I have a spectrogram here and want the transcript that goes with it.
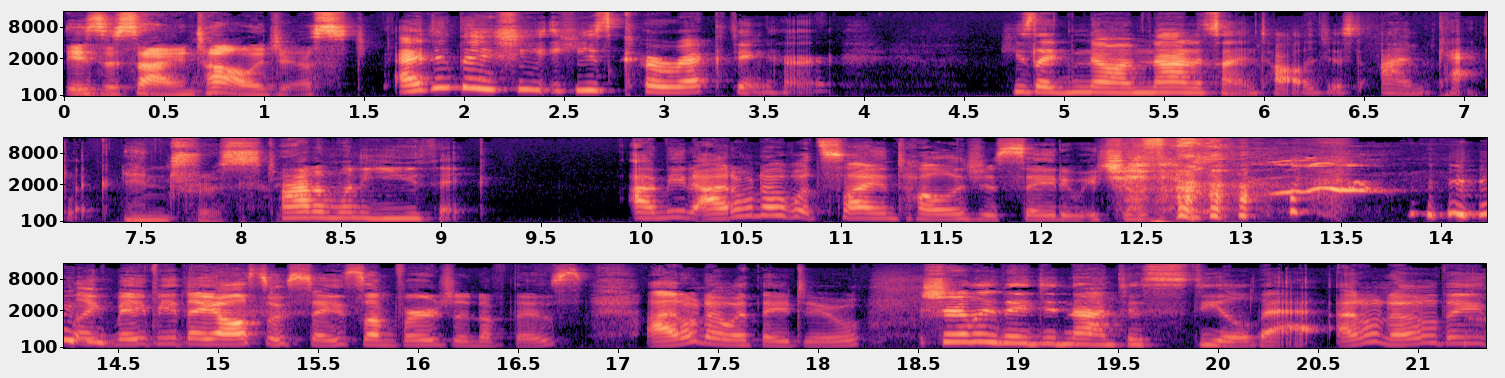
is a Scientologist. I think that she he's correcting her. He's like, no, I'm not a Scientologist. I'm Catholic. Interesting. Adam, what do you think? I mean, I don't know what Scientologists say to each other. like maybe they also say some version of this. I don't know what they do. Surely they did not just steal that. I don't know. They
